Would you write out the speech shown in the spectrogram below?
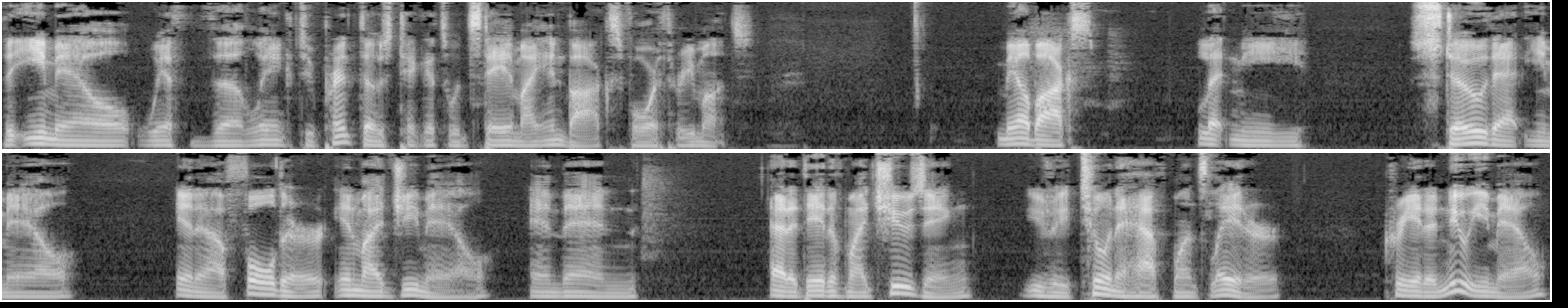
The email with the link to print those tickets would stay in my inbox for three months. Mailbox let me stow that email in a folder in my Gmail and then at a date of my choosing, usually two and a half months later, create a new email.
